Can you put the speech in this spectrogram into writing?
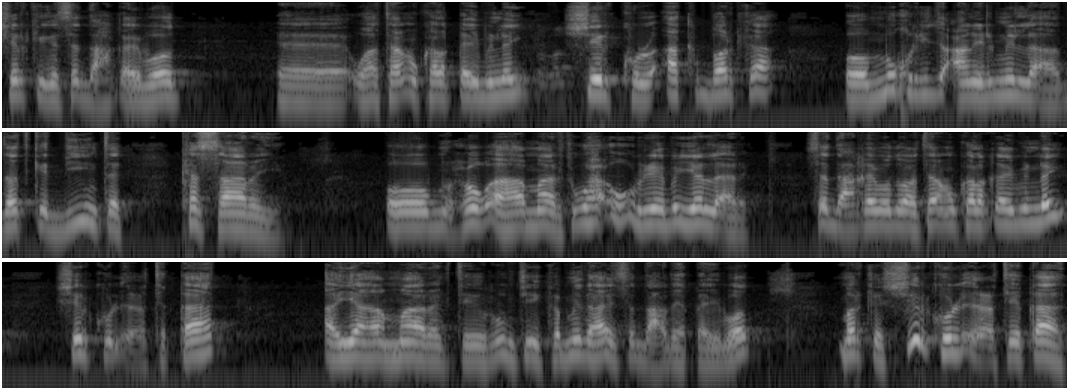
shirkiga saddex qaybood waataan u kala qaybinay shirkul akbarka oo mukhrij can ilmilla ah dadka diinta ka saaraya oo muxuu ahaa maarata wax uu reebaya la arag. Saddex qaybood waataan u kala qaybinay shirkul ictiqaad ayaa maaragtay runtii ka mid ahay saddexdii qaybood. Marka shirkul ictiqaad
